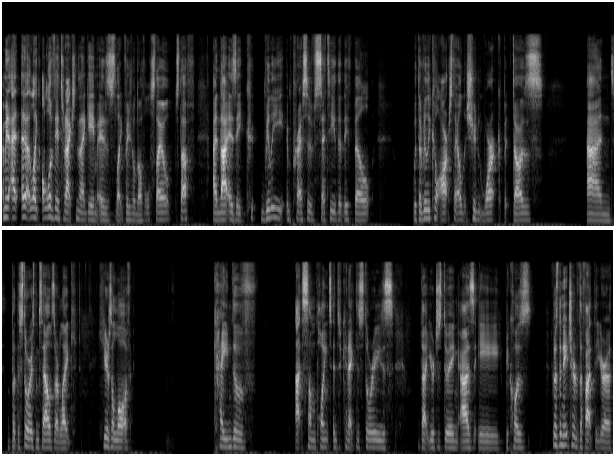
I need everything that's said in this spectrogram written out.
I mean, I, I, like all of the interaction in that game is like visual novel style stuff, and that is a really impressive city that they've built with a really cool art style that shouldn't work but does, and but the stories themselves are like, here's a lot of kind of at some points interconnected stories that you're just doing as a because because the nature of the fact that you're a,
